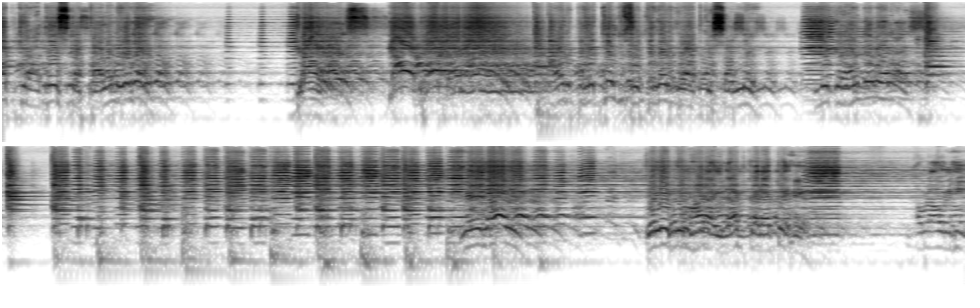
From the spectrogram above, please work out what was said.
आपके आदेश का पालन होगा। जाओ। जाओ आओ। और बहुत जल्द उसे पकड़ कर आपके सामने लेकर आऊँगा महाराज चलो तुम्हारा इलाज कराते हैं। घबराओ नहीं।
